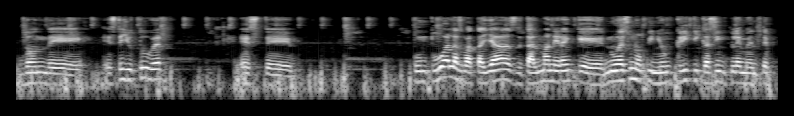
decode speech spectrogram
donde este youtuber este puntúa las batallas de tal manera en que no es una opinión crítica simplemente.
